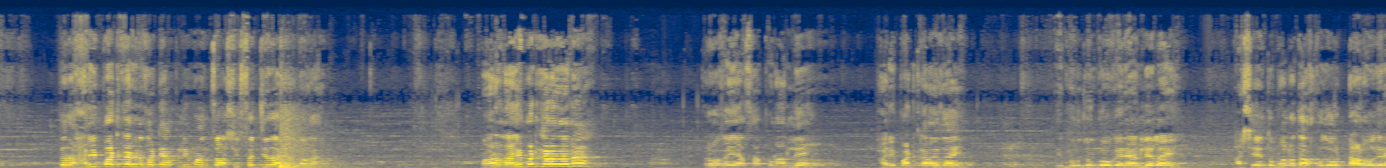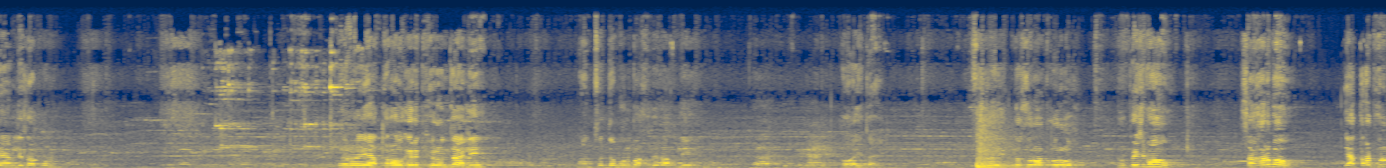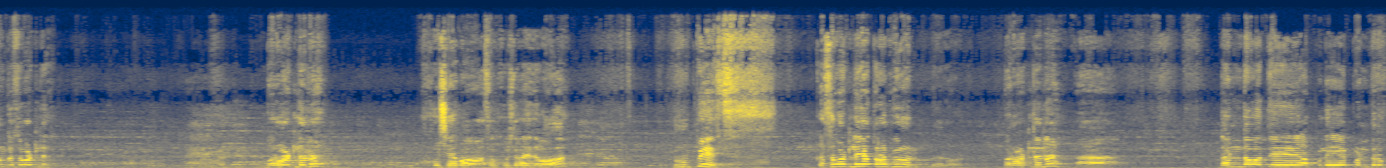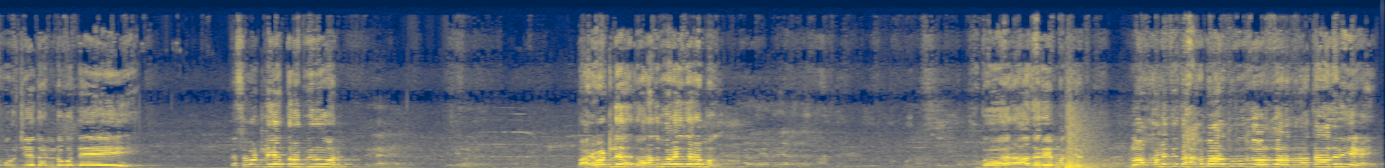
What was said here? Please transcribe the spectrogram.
तर हरिपाठ करण्यासाठी आपली माणसं अशी सज्ज झाली बघा. महाराज हरिपाठ करायचा ना? तर बघा या असं आपण आणले हरिपाठ करायचा आहे. ते मृदुंग वगैरे आणलेला आहे. असे तुम्हाला दाखवतो टाळ वगैरे आणलेत आपण. तर यात्रा वगैरे फिरून झाली. माणसं दमून बसलेत आपली. इथं आहे. इथनं सुरुवात करू. रुपेश भाऊ सागर भाऊ यात्रा फिरून कसं वाटलं? बरं वाटलं ना? खुश आहे भाऊ असं खुश राहायचं बाबा रुपेश कसं वाटलं यात्रा फिरून? बरं वाटलं. ना? हा. दंडवते आपले पंढरपूरचे दंडवते. कसं वाटलं यात्रा फिरून? भारी वाटलं? जोरात बोलायचं जरा मग. बर आदर आहे म्हणजे लोकांना तिथं हाक मारत जोर जोरात. आता आदर आहे काय?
